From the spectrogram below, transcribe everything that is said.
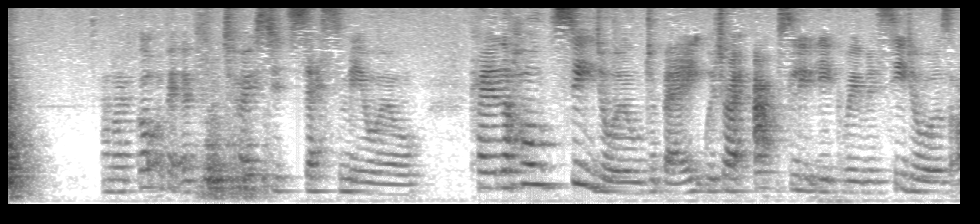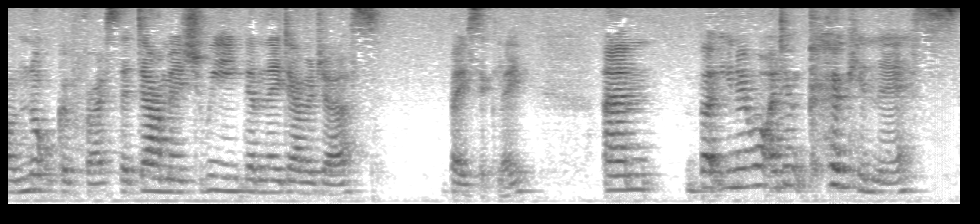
And I've got a bit of toasted sesame oil. Okay, and the whole seed oil debate, which I absolutely agree with, seed oils are not good for us. They're damaged. We eat them, they damage us, basically. Um, but you know what? I don't cook in this.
